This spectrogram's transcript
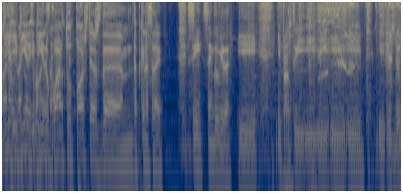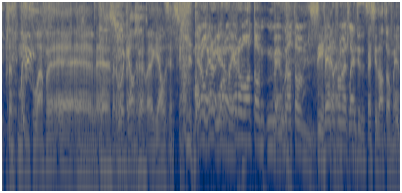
tinha, e tinha, e tinha no atenção. quarto pósteres da, da Pequena Sereia. Sim, sem dúvida. E, e pronto, e, e- e- e- e- e, portanto manipulava a, a, A sua guelra. A guelra, sim. Bom, Era, o- era, era, homem- era o Auto, o auto Sim, Man era from uma Atlantis. espécie de Automan.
